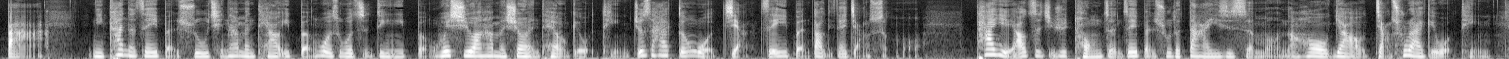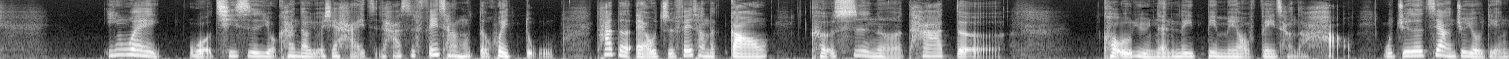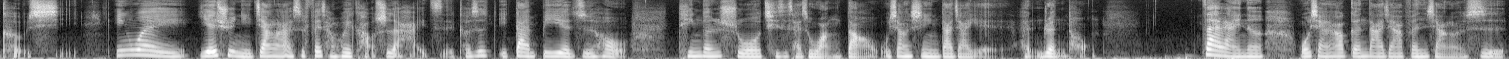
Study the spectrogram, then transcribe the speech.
把。你看的这一本书，请他们挑一本，或者是我指定一本，我会希望他们 show and tell 给我听，就是他跟我讲这一本到底在讲什么，他也要自己去统整这本书的大意是什么，然后要讲出来给我听。因为我其实有看到有一些孩子，他是非常的会读，他的 L 值非常的高，可是呢，他的口语能力并没有非常的好。我觉得这样就有点可惜，因为也许你将来是非常会考试的孩子，可是，一旦毕业之后，听跟说其实才是王道。我相信大家也很认同。再来呢，我想要跟大家分享的是。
